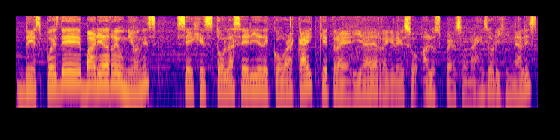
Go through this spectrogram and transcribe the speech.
Después de varias reuniones, se gestó la serie de Cobra Kai que traería de regreso a los personajes originales,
